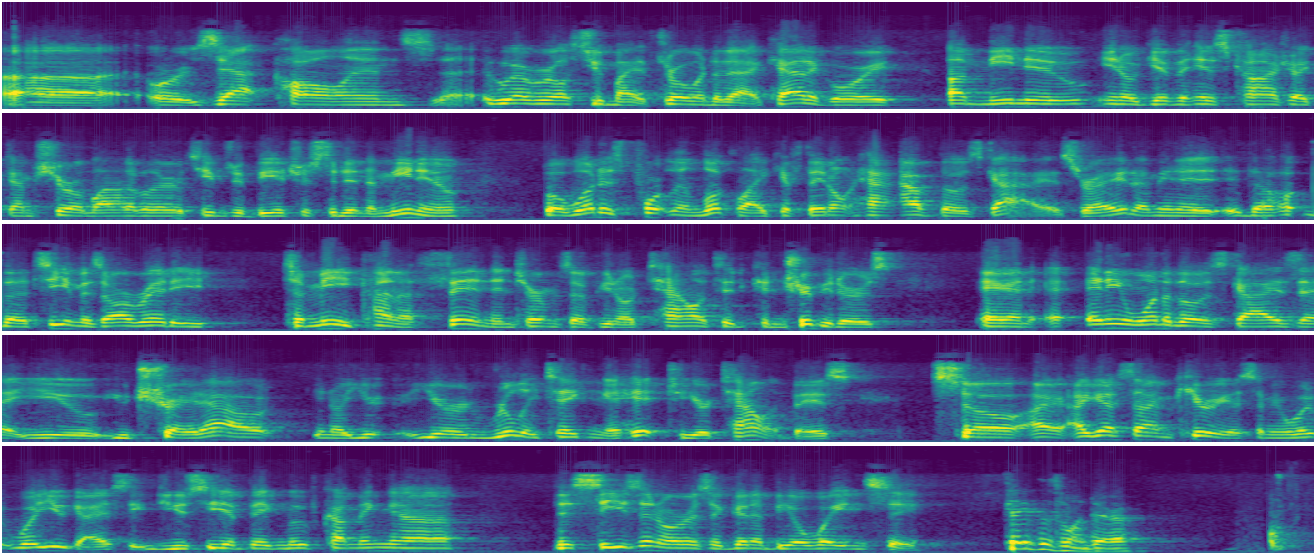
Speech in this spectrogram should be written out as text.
uh, or Zach Collins, uh, whoever else you might throw into that category. Aminu, you know, given his contract, I'm sure a lot of other teams would be interested in Aminu. But what does Portland look like if they don't have those guys, right? I mean, it, the, the team is already, to me, kind of thin in terms of you know talented contributors. And any one of those guys that you you trade out, you know, you're you're really taking a hit to your talent base. So I, I guess I'm curious. I mean, what, what, do you guys think? Do you see a big move coming uh, this season, or is it going to be a wait and see? Take this one, Tara.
